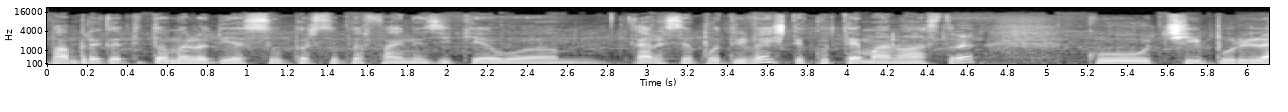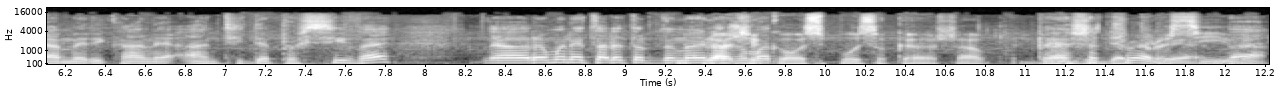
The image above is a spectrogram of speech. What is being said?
v-am pregătit o melodie super, super faină, zic eu, um, care se potrivește cu tema noastră, cu chipurile americane antidepresive. Uh, Rămâneți alături de Îmi noi la place jumătate. că au spus-o că așa, Pe așa trebuie, antidepresive. da.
